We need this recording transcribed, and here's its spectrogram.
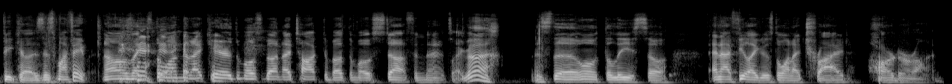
because it's my favorite. And I was like, it's the one that I cared the most about and I talked about the most stuff. And then it's like, ah, it's the one with the least. So, and I feel like it was the one I tried harder on,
